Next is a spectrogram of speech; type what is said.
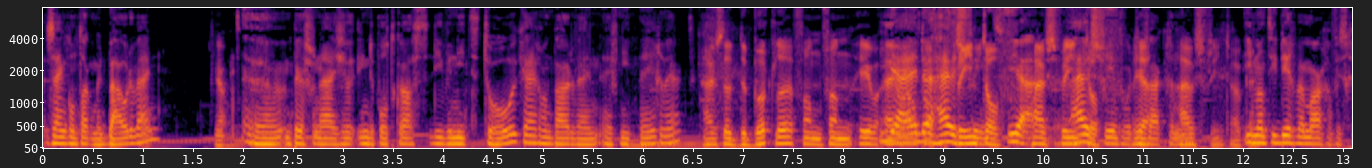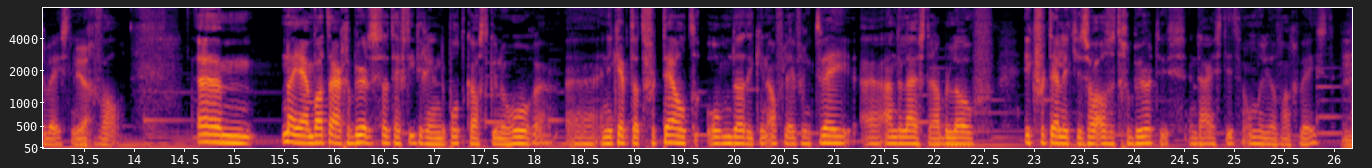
zijn contact met Boudewijn. Ja. Eh, een personage in de podcast die we niet te horen krijgen, want Boudewijn heeft niet meegewerkt. Hij is de, de butler van, van Eeuw Ja, de of huisvriend. vriend of Ja, huisvriend. huisvriend of, wordt hij ja, vaak genoemd. Huisvriend. Iemand die dicht bij Margaf is geweest in Ja. ieder geval. Ehm, Nou ja, en wat daar gebeurd is, dat heeft iedereen in de podcast kunnen horen. Eh, en ik heb dat verteld omdat ik in aflevering 2 eh, aan de luisteraar beloof... ik vertel het je zoals het gebeurd is. En daar is dit een onderdeel van geweest. Mhm.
